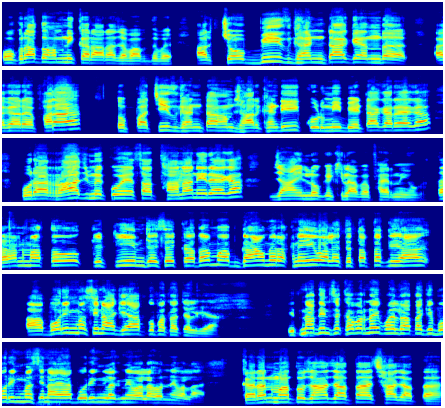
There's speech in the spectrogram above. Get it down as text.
ओकरा तो हमनी करारा जवाब देवे और 24 घंटा के अंदर अगर एफ़ तो 25 घंटा हम झारखंडी कुर्मी बेटा का रहेगा पूरा राज्य में कोई ऐसा थाना नहीं रहेगा जहाँ इन लोग के खिलाफ एफ़ नहीं होगा। करण महतो की टीम जैसे कदम अब गाँव में रखने ही वाले थे तब तक यहाँ बोरिंग मशीन आ गया आपको पता चल गया। इतना दिन से खबर नहीं फैल रहा था कि बोरिंग मशीन आया बोरिंग लगने वाला होने वाला है। करण महतो जहाँ जाता है छा जाता है।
